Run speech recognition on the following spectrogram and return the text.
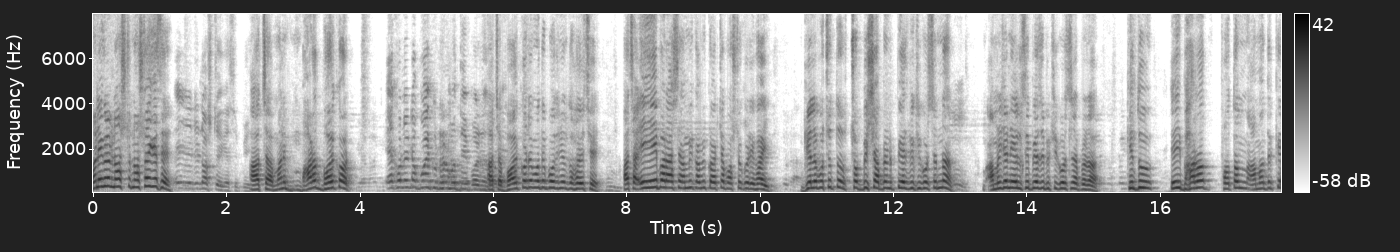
মানে এগুলো নষ্ট নষ্ট হয়ে গেছে? নষ্ট হয়ে গেছে আচ্ছা মানে ভারত ভয়কট এখন এটা বয়কটের মধ্যেই পড়ে আচ্ছা বয়কটের মধ্যে পরিণত হয়েছে। আচ্ছা এই এবার আসে আমি আমি কয়েকটা প্রশ্ন করি ভাই। গেলে বছর তো চব্বিশে আপনারা পেঁয়াজ বিক্রি করছেন না? আমি জানি এলসি পেঁয়াজ বিক্রি করছেন আপনারা। কিন্তু এই ভারত প্রথম আমাদেরকে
